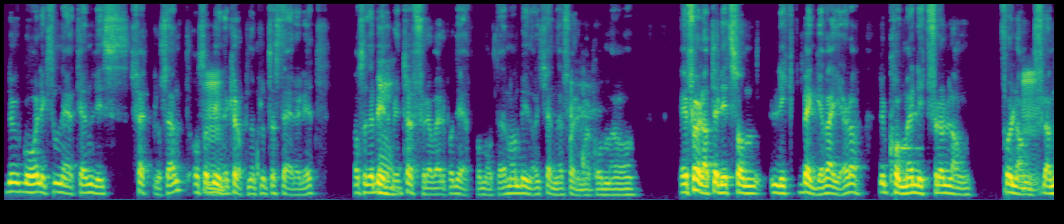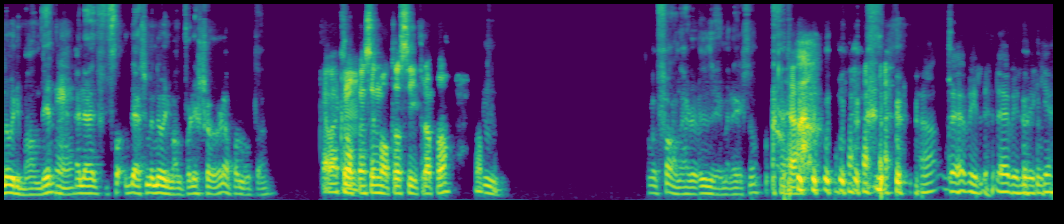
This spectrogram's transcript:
du går liksom ned til en viss fettprosent, og så Mm. begynner kroppen å protestere litt. Altså Det begynner å Mm. bli tøffere å være på diett, på en måte. Man begynner å kjenne forma komme. og Jeg føler at det er litt sånn likt begge veier. da. Du kommer litt for langt, for langt Mm. fra nordmannen din, Mm. eller det som er nordmann for deg sjøl, på en måte. Ja, det er kroppen sin måte å si fra på. Mm. Hva faen er det du driver med, liksom? Ja. Ja, det vil, det vil du ikke.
